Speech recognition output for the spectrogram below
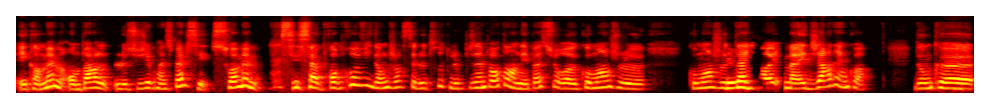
Et quand même, on parle, le sujet principal, c'est soi-même. C'est sa propre vie. Donc, genre, c'est le truc le plus important. On n'est pas sur euh, comment je, comment je taille oui. ma haie de jardin, quoi. Donc, euh,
